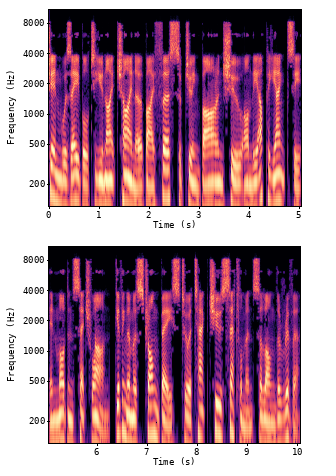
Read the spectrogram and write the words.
Qin was able to unite China by first subduing Ba and Shu on the upper Yangtze in modern Sichuan, giving them a strong base to attack Chu's settlements along the river.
